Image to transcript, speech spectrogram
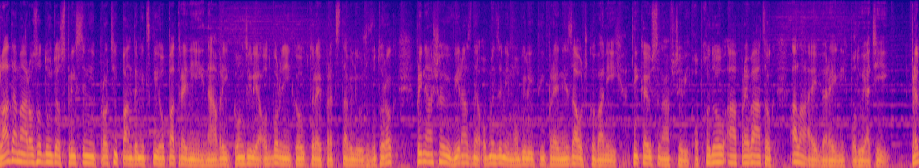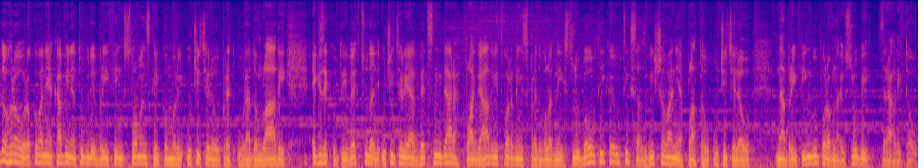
Vláda má rozhodnúť o sprísnení protipandemických opatrení. Návrhy konzília odborníkov, ktoré predstavili už v útorok, prinášajú výrazné obmedzenie mobility pre nezaočkovaných. Týkajú sa návštevy obchodov a prevádzok, ale aj verejných podujatí. Pred ohrou rokovania kabinetu bude briefing Slovenskej komory učiteľov pred úradom vlády. Exekutíve chcú dať učitelia vecný dar, plagát vytvorený z predvolebných sľubov týkajúcich sa zvyšovania platov učiteľov. Na briefingu porovnajú sľuby s realitou.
